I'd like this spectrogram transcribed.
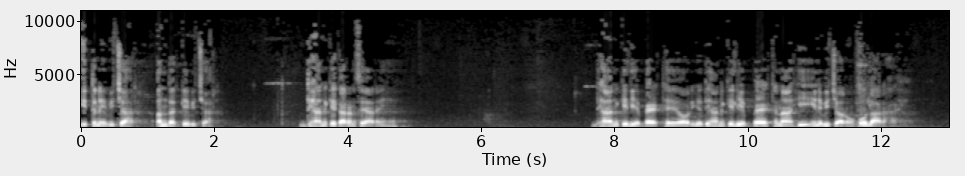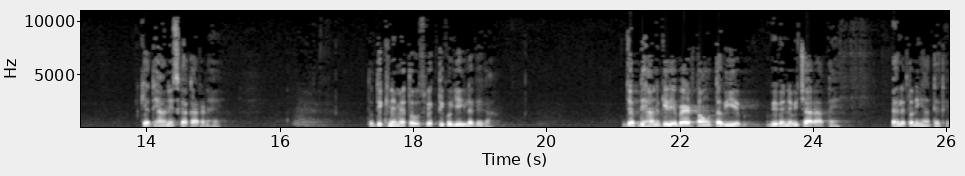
इतने विचार, अंदर के विचार ध्यान के कारण से आ रहे हैं? ध्यान के लिए बैठे और ये ध्यान के लिए बैठना ही इन विचारों को ला रहा है। क्या ध्यान इसका कारण है? तो दिखने में तो उस व्यक्ति को यही लगेगा। जब ध्यान के लिए बैठता हूँ, तभी ये विभिन्न विचार आते हैं। पहले तो नहीं आते थे।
